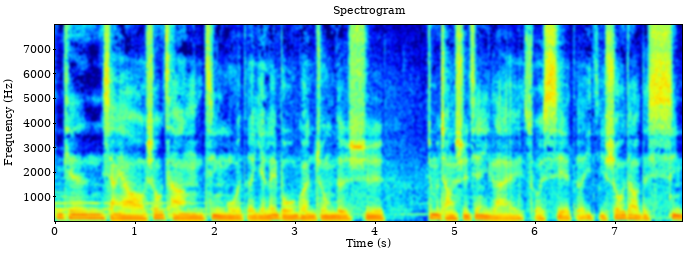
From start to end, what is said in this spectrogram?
今天想要收藏进我的眼泪博物馆中的是这么长时间以来所写的以及收到的信。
